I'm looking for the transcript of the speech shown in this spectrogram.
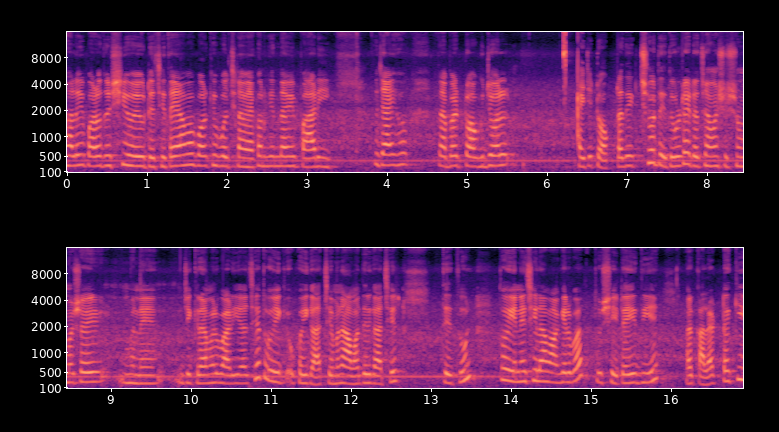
ভালোই পারদর্শী হয়ে উঠেছি। তাই আমার বরকে বলছিলাম, এখন কিন্তু আমি পারি। তো যাই হোক, তারপর টক জল, এই যে টকটা দেখছ, তেঁতুলটা, এটা হচ্ছে আমার শ্বশুরমশাই মানে যে গ্রামের বাড়ি আছে, তো ওই ওই গাছে মানে আমাদের গাছের তেঁতুল। তো এনেছিলাম আগের বার তো সেটাই দিয়ে। আর কালারটা কি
